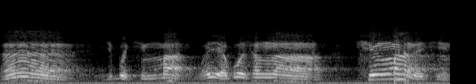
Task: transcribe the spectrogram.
哎，一不轻慢，我也不生啊轻慢的心。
